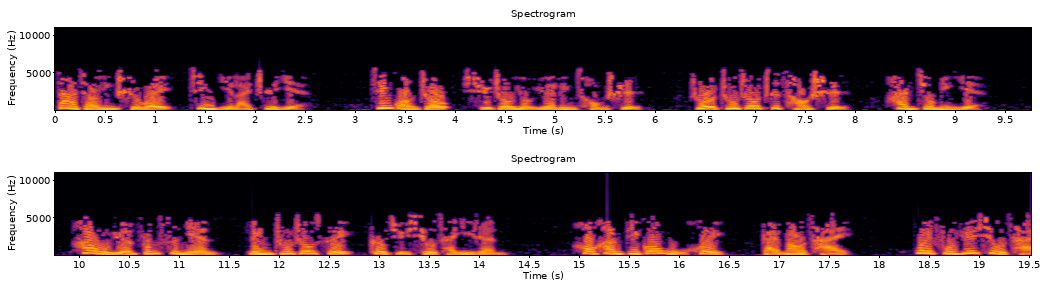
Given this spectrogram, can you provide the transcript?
大教应侍卫晋以来治也。今广州、徐州有月令从事，若诸州之曹使，汉旧名也。汉武元封四年，令诸州岁各举秀才一人。后汉闭关武会，改茂才，未复曰秀才。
